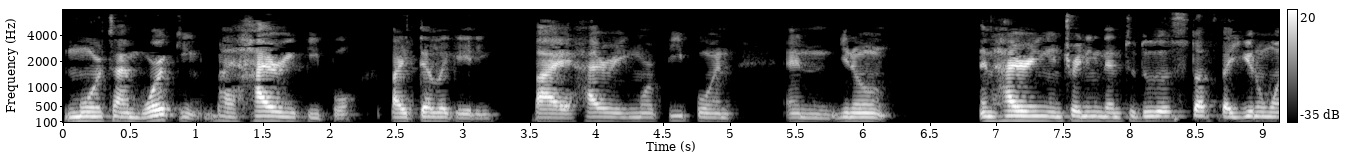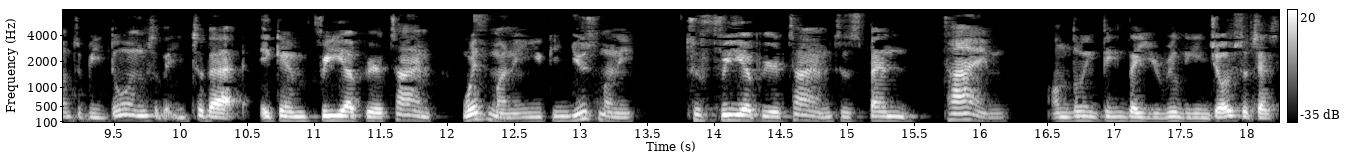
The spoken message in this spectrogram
more time working by hiring people, by delegating, by hiring more people and, and, you know, and hiring and training them to do the stuff that you don't want to be doing so that so that it can free up your time with money. You can use money to free up your time to spend time on doing things that you really enjoy, such as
